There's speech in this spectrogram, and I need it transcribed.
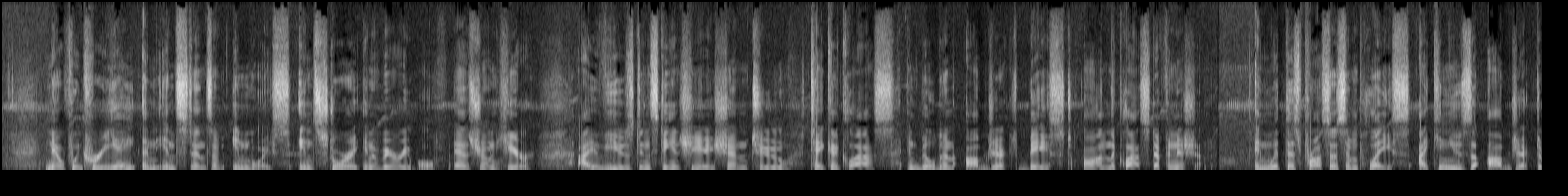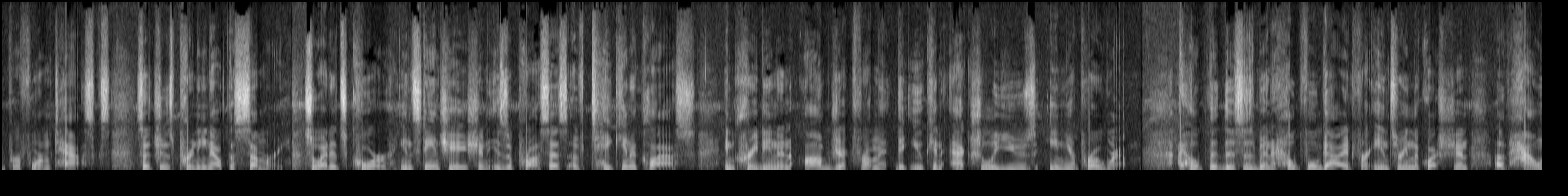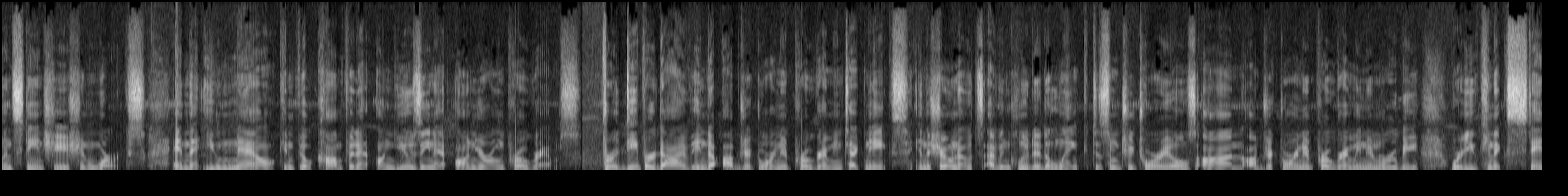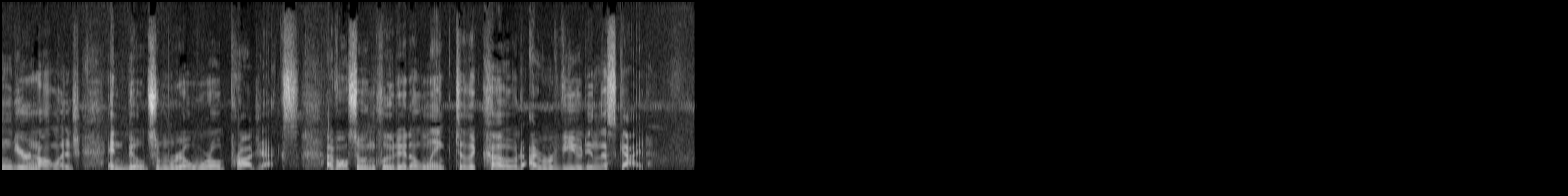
Now, if we create an instance of invoice and store it in a variable, as shown here, I've used instantiation to take a class and build an object based on the class definition. And with this process in place, I can use the object to perform tasks, such as printing out the summary. So at its core, instantiation is a process of taking a class and creating an object from it that you can actually use in your program. I hope that this has been a helpful guide for answering the question of how instantiation works and that you now can feel confident on using it on your own programs. For a deeper dive into object-oriented programming techniques, in the show notes I've included a link to some tutorials on object-oriented programming in Ruby where you can extend your knowledge and build some real-world projects. I've also included a link to the code I reviewed in this guide.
